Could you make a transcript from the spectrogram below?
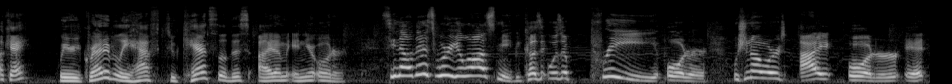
Okay. We regrettably have to cancel this item in your order. See, now that's where you lost me because it was a pre-order, which in other words, I order it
